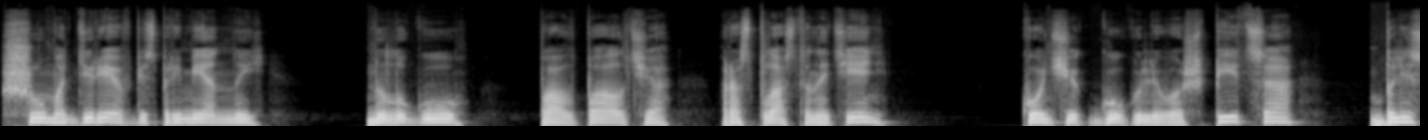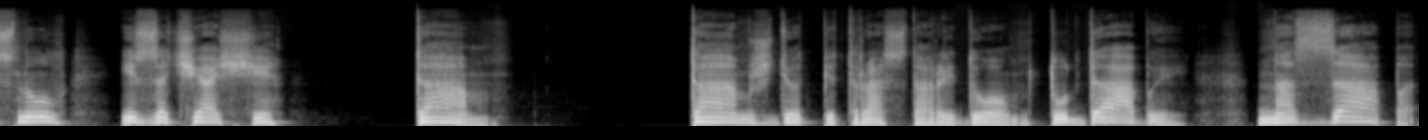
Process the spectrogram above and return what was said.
шум от дерев беспременный. На лугу Пал Палча распластана тень, кончик гуголева шпица блеснул из-за чащи. Там, там ждет Петра старый дом, туда бы, на запад.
